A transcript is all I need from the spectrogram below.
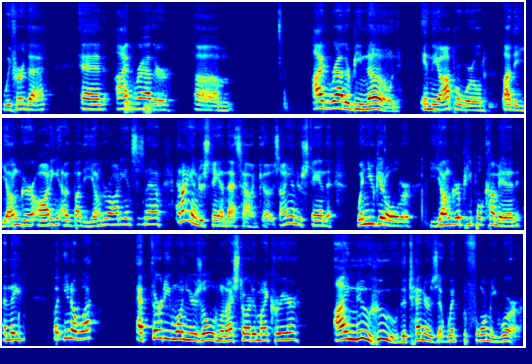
we've heard that and i'd rather um, i'd rather be known in the opera world by the younger audience uh, by the younger audiences now and i understand that's how it goes. I understand that when you get older younger people come in and they but you know what? At 31 years old when i started my career i knew who the tenors that went before me were.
